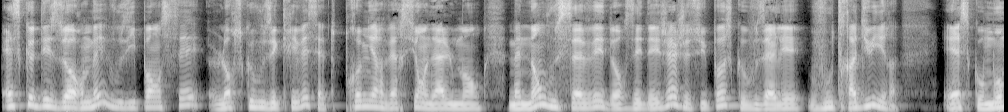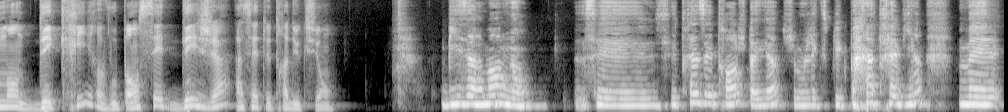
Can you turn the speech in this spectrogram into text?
Est-ce que désormais vous y pensez lorsque vous écrivez cette première version en allemand? Maintenant, vous savez d'ores et déjà, je suppose que vous allez vous traduire. Et est-ce qu'au moment d'écrire, vous pensez déjà à cette traduction? Bizarrement, non. C'est très étrange d'ailleurs, je me l'explique pas très bien, mais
